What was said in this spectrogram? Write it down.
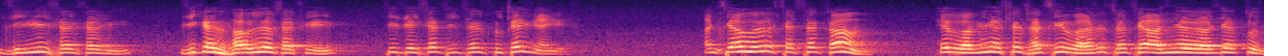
दिल्ली सरकारने जी काही पावलं टाकली ती देशात इतर कुठेही नाही आणि त्यामुळे त्याचं काम हे बघण्याच्यासाठी भारताच्या अन्य राज्यातून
